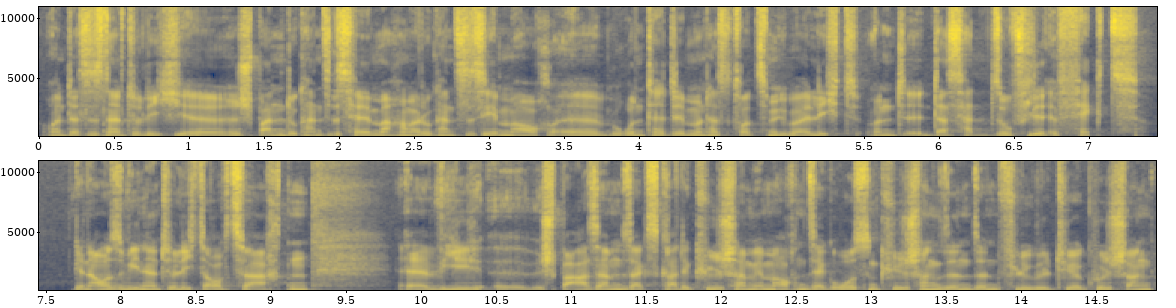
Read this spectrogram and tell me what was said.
Und das ist natürlich äh, spannend. Du kannst es hell machen, aber du kannst es eben auch äh, runterdimmen und hast trotzdem überall Licht. Und äh, das hat so viel Effekt, genauso wie natürlich darauf zu achten, äh, wie äh, sparsam, du sagst gerade Kühlschrank, wir haben auch einen sehr großen Kühlschrank, so, so einen Flügeltür-Kühlschrank,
